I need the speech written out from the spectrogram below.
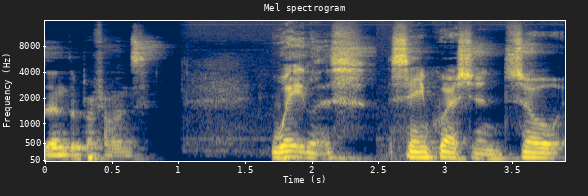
than the performance weightless, same question. So,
